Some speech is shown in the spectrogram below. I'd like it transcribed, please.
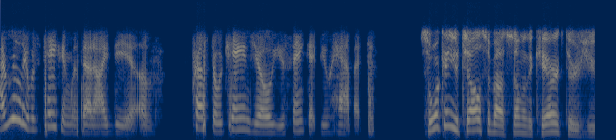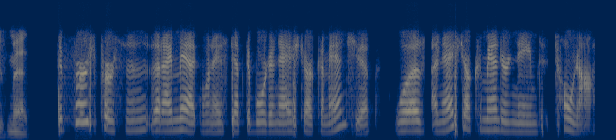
I really was taken with that idea of presto changeo, you think it, you have it. So, what can you tell us about some of the characters you've met? The first person that I met when I stepped aboard an Ashtar command ship was an Ashtar commander named Tonas.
